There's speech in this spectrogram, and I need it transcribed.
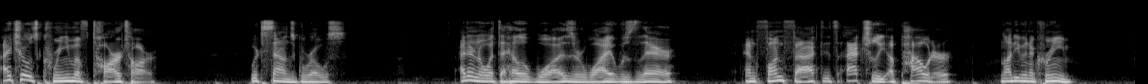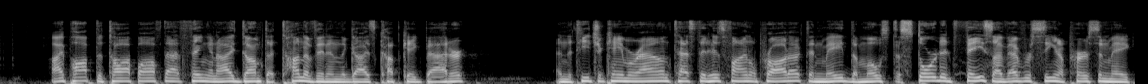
I chose cream of tartar, which sounds gross. I don't know what the hell it was or why it was there. And fun fact, it's actually a powder, not even a cream. I popped the top off that thing and I dumped a ton of it in the guy's cupcake batter. And the teacher came around, tested his final product, and made the most distorted face I've ever seen a person make.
